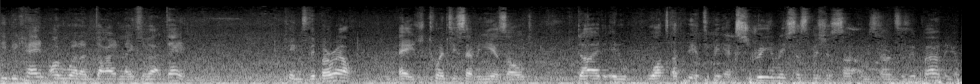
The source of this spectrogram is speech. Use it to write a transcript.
He became unwell and died later that day. Kingsley Burrell, aged 27 years old, died in what appeared to be extremely suspicious circumstances in Birmingham.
